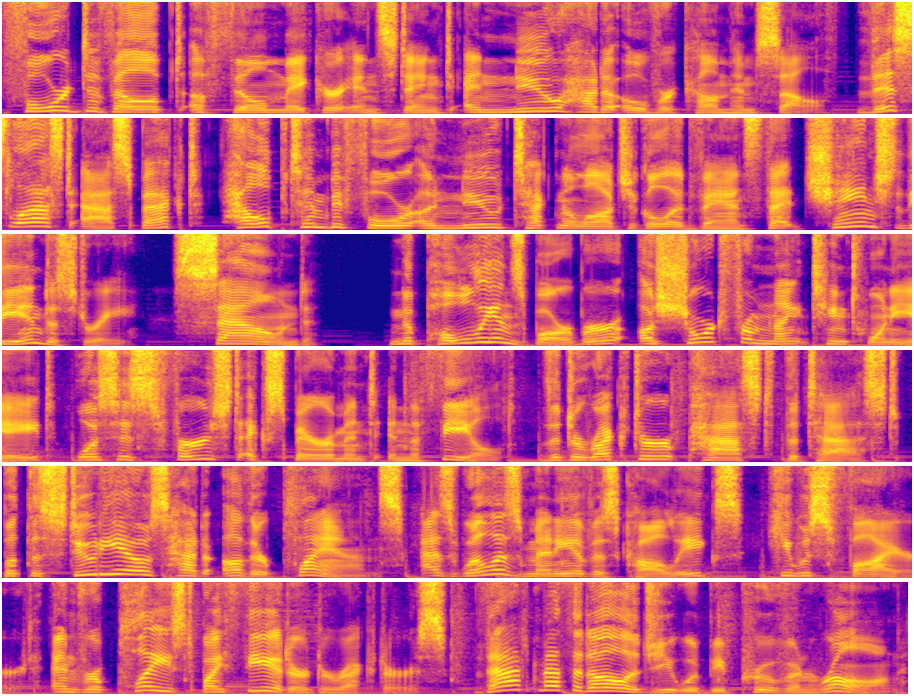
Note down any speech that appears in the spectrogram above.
Ford developed a filmmaker instinct and knew how to overcome himself. This last aspect helped him before a new technological advance that changed the industry sound. Napoleon's Barber, a short from 1928, was his first experiment in the field. The director passed the test, but the studios had other plans. As well as many of his colleagues, he was fired and replaced by theater directors. That methodology would be proven wrong,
